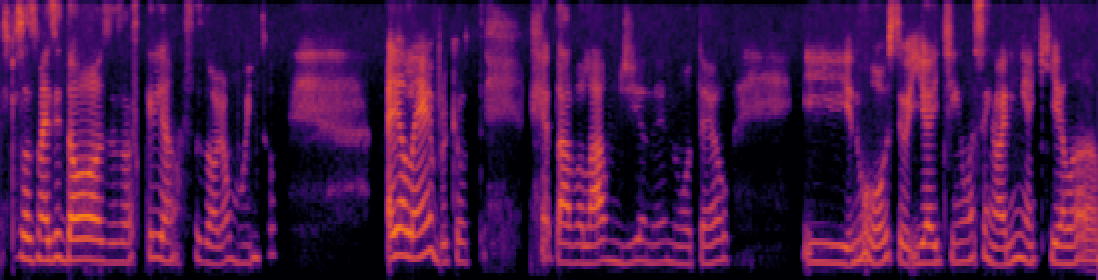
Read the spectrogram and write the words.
as pessoas mais idosas, as crianças olham muito. Aí eu lembro que eu, eu tava lá um dia, né, no hotel, e no hostel, e aí tinha uma senhorinha que ela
